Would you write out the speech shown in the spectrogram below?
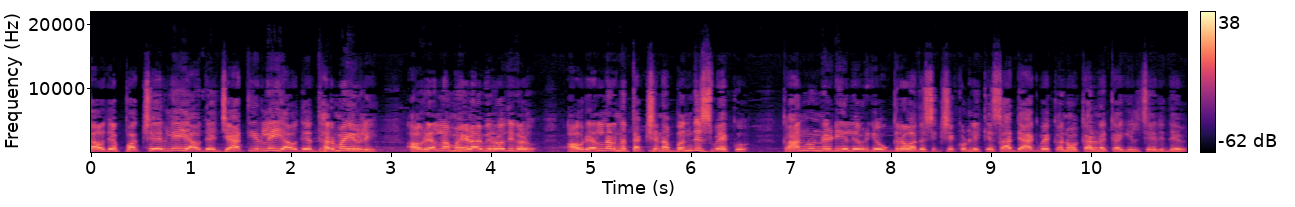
ಯಾವುದೇ ಪಕ್ಷ ಇರಲಿ, ಯಾವುದೇ ಜಾತಿ ಇರಲಿ, ಯಾವುದೇ ಧರ್ಮ ಇರಲಿ, ಅವರೆಲ್ಲ ಮಹಿಳಾ ವಿರೋಧಿಗಳು, ಅವರೆಲ್ಲರನ್ನ ತಕ್ಷಣ ಬಂಧಿಸಬೇಕು. ಕಾನೂನಿನಡಿಯಲ್ಲಿ ಅವರಿಗೆ ಉಗ್ರವಾದ ಶಿಕ್ಷೆ ಕೊಡಲಿಕ್ಕೆ ಸಾಧ್ಯ ಆಗಬೇಕು ಅನ್ನೋ ಕಾರಣಕ್ಕಾಗಿ ಇಲ್ಲಿ ಸೇರಿದ್ದೇವೆ.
